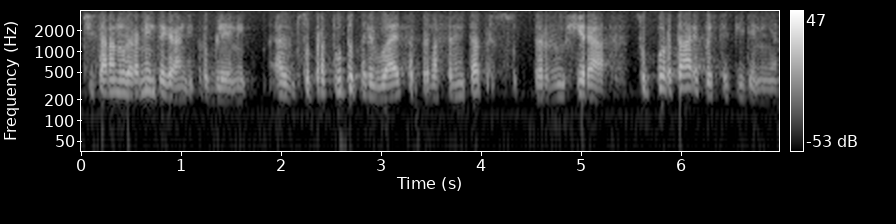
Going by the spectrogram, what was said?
ci saranno veramente grandi problemi, eh, soprattutto per il welfare, per la sanità, per, per riuscire a sopportare questa epidemia.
